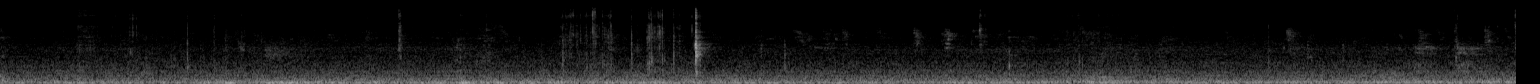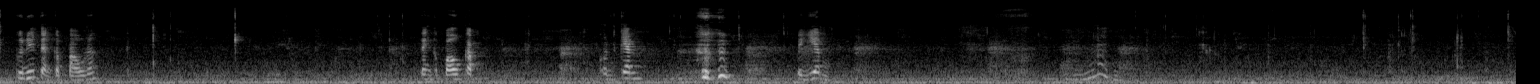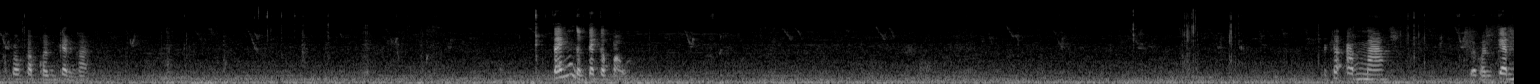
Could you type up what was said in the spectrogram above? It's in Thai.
คืนนี้แต่งกระเป๋านะ แต่งกระเป๋ากับขอนแก่นไปเยี่ยมอืมเรากลับขอนแก่นก่อนแต่งแต่งกระเป๋าแล้วก็อำมา ไปขอนแก่น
